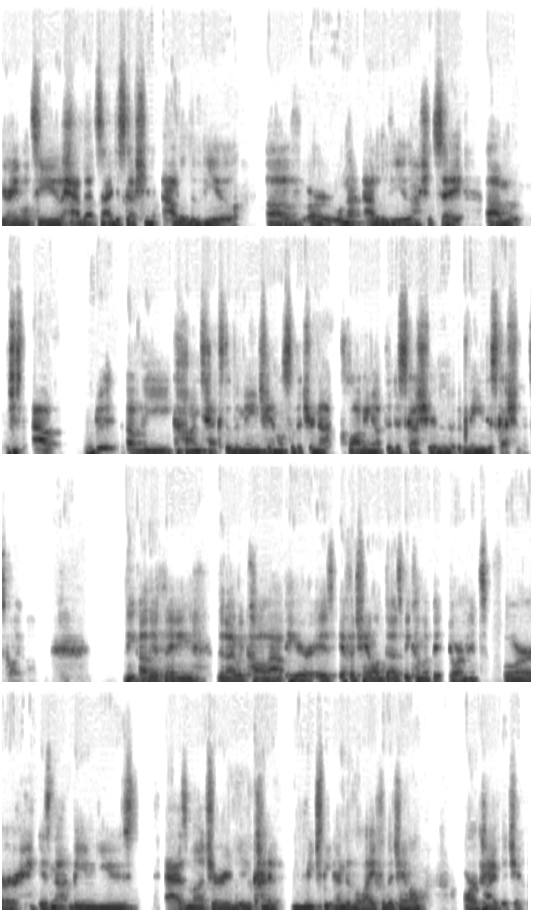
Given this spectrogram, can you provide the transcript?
you're able to have that side discussion out of the view of, or well, not out of the view, I should say, um, just out of the context of the main channel so that you're not clogging up the discussion or the main discussion that's going on. The other thing that I would call out here is if a channel does become a bit dormant or is not being used as much or you kind of reach the end of the life of the channel, archive the channel.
